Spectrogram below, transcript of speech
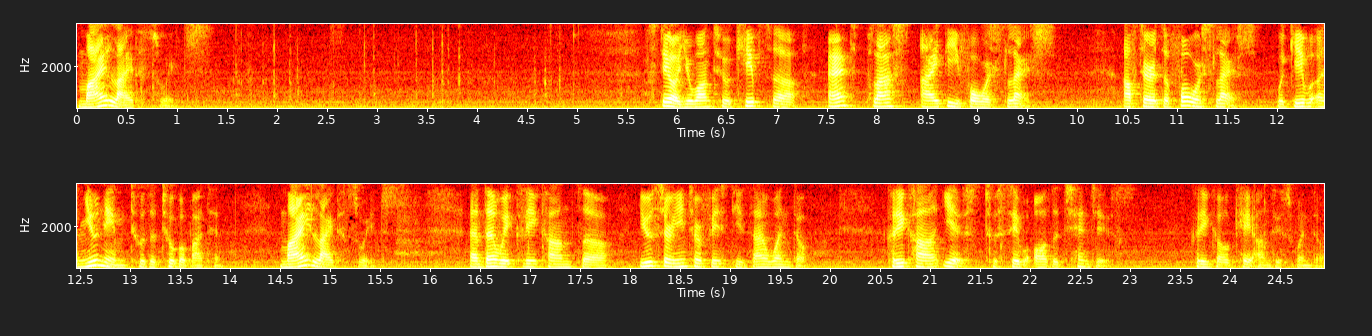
My Light Switch. Still, you want to keep the add plus id forward slash. After the forward slash, we give a new name to the toggle button, My Light Switch. And then we click on the User Interface Design window. Click on Yes to save all the changes. Click OK on this window.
